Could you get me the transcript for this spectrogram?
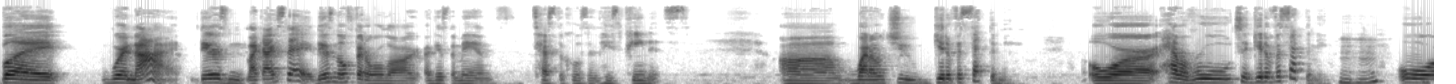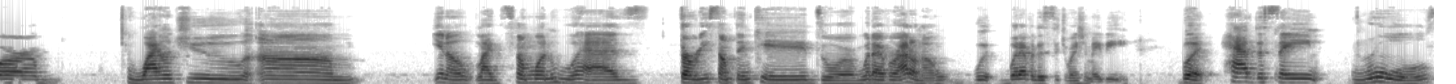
but we're not. There's like I said, there's no federal law against a man's testicles and his penis. Um, why don't you get a vasectomy? Or have a rule to get a vasectomy? Mm-hmm. Or why don't you um you know like someone who has 30 something kids or whatever, I don't know, whatever the situation may be, but have the same rules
